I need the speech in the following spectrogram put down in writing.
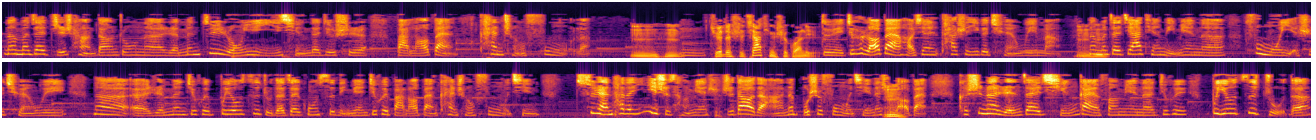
那么在职场当中呢，人们最容易移情的就是把老板看成父母了。嗯哼，嗯觉得是家庭式管理，对，就是老板好像他是一个权威嘛。嗯那么在家庭里面呢，父母也是权威，那呃人们就会不由自主的在公司里面就会把老板看成父母亲。虽然他的意识层面是知道的啊，那不是父母亲，那是嗯老板。可是呢，人在情感方面呢，就会不由自主的。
